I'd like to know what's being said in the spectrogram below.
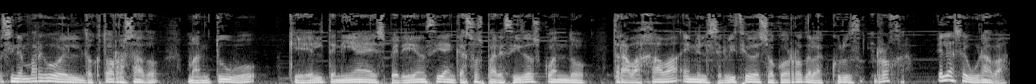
Sin embargo, el doctor Rosado mantuvo que él tenía experiencia en casos parecidos cuando trabajaba en el servicio de socorro de la Cruz Roja. Él aseguraba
